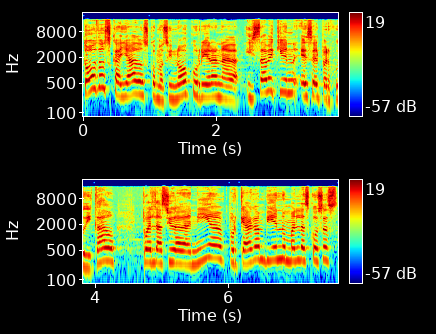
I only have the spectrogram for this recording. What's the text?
Todos callados como si no ocurriera nada. ¿Y sabe quién es el perjudicado? Pues la ciudadanía, porque hagan bien nomás las cosas,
